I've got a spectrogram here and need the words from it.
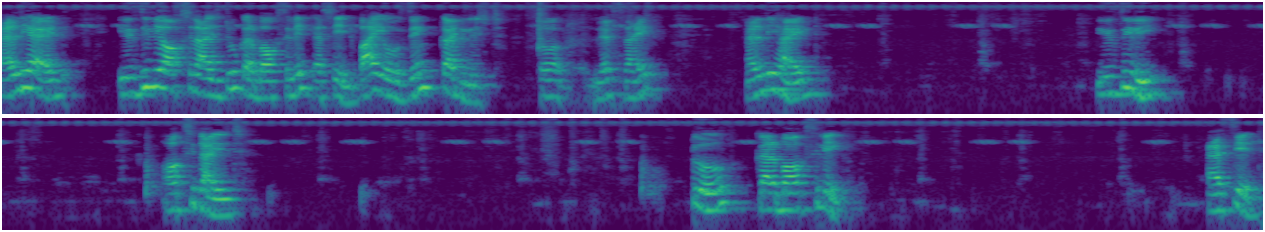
aldehyde easily oxidized to carboxylic acid by using catalyst. So let's write aldehyde easily oxidized to carboxylic acid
